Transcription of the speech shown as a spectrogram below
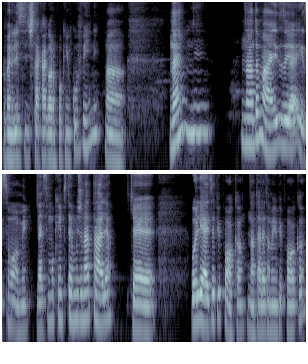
Tô vendo ele se destacar agora um pouquinho com o Vini. Mas, né? E nada mais. E é isso, homem. Décimo quinto temos Natália que é o Eliezer Pipoca. Natália também pipoca.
